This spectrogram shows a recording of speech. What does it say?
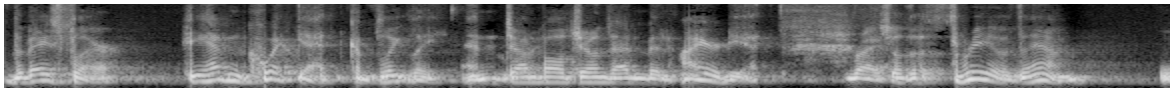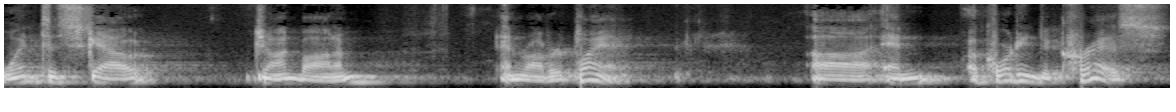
the bass player he hadn't quit yet completely, and John right. Paul Jones hadn't been hired yet. Right. So the three of them went to scout John Bonham and Robert Plant. Uh, and according to Chris,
